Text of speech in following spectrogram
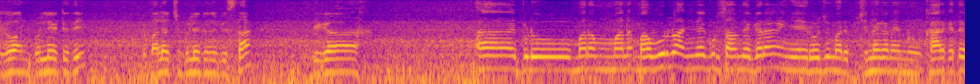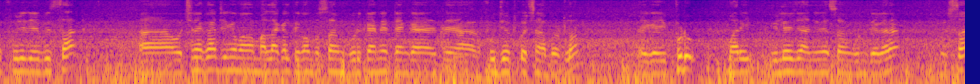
ఇగో అని బుల్లెట్ ఇది. మళ్ళీ వచ్చి బుల్లెట్ చూపిస్తా. ఇక ఇప్పుడు మనం మన మా ఊర్లో అంజనేయ గుడి స్వామి దగ్గర ఇంక ఈ రోజు మరి చిన్నగా నేను కార్కి అయితే పూజ చేపిస్తాను ఆ, వచ్చిన కాచి ఇంకా మా మల్లాకల్ తిమ్మప్ప స్వామి గుడికైనా టెంకాయ అయితే ఆ, పూజ చెప్పుకొచ్చిన అప్పట్లో. ఇక ఇప్పుడు మరి విలేజ్ ఆంజనేయ స్వామి గుడి దగ్గర చూస్తా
